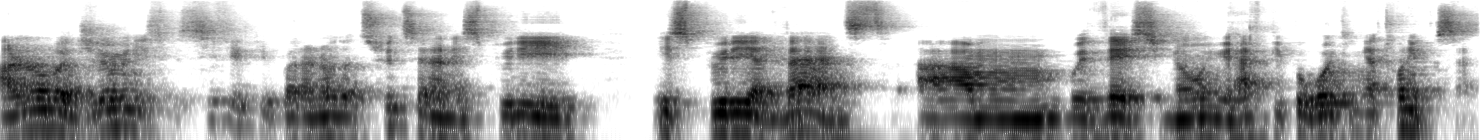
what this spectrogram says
I don't know about Germany specifically, but I know that Switzerland is pretty is pretty advanced um, with this. You know, you have people working at twenty percent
